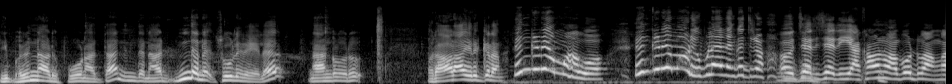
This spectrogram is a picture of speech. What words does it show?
நீ வெளிநாடு போனால் தான் இந்த நாட் இந்த சூழ்நிலையில் நாங்கள் ஒரு ஒரு ஆளாக இருக்கலாம். எங்கடி அம்மாவோ? எங்கடி அம்மாவோ இவ்வளோ எனக்கு ஓ சரி சரி கவனமாக போட்டு வாங்க.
